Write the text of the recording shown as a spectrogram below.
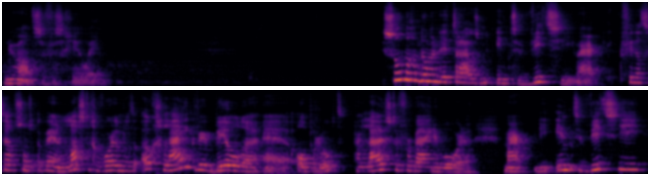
nuanceverschil in. Sommigen noemen dit trouwens intuïtie, maar ik vind dat zelf soms ook weer een lastige woord, omdat het ook gelijk weer beelden eh, oproept. Maar luister voor beide woorden. Maar die intuïtie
